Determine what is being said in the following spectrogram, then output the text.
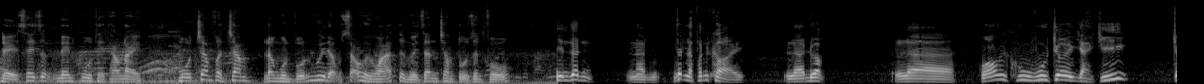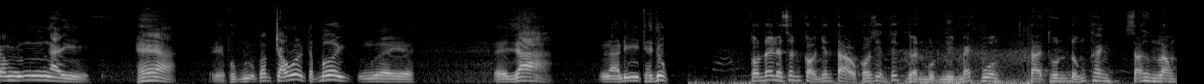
để xây dựng nên khu thể thao này, 100% là nguồn vốn huy động xã hội hóa từ người dân trong tổ dân phố. Nhân dân là rất là phấn khởi là được là có cái khu vui chơi giải trí trong những ngày hè để phục vụ các cháu tập bơi, người ờ, già là đi thể dục còn đây là sân cỏ nhân tạo có diện tích gần 1.000 m2 tại thôn Đống Thanh, xã Hưng Long.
